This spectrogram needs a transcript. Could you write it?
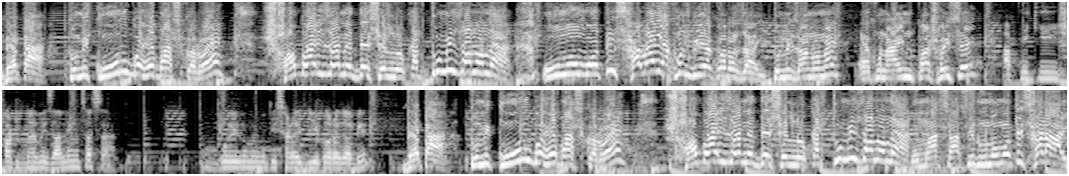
বেটা তুমি কোন গ্রহে বাস করো এ? সবাই জানে দেশের লোক আর তুমি জানো না অনুমতি ছাড়াই এখন বিয়ে করা যায়। তুমি জানো না এখন আইন পাশ হয়েছে আপনি কি সঠিকভাবে জানেন চাচা? বইয়ের অনুমতি ছাড়াই বিয়ে করা যাবে। বেটা তুমি কোন গ্রহে বাস করো এ? সবাই জানে দেশের লোক আর তুমি জানো না তোমার শাশুর অনুমতি ছাড়াই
